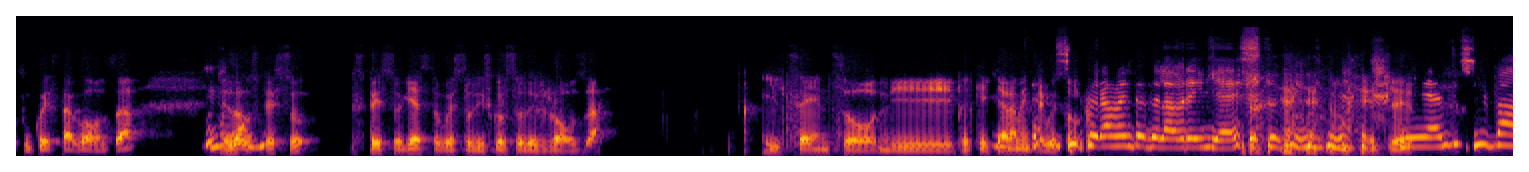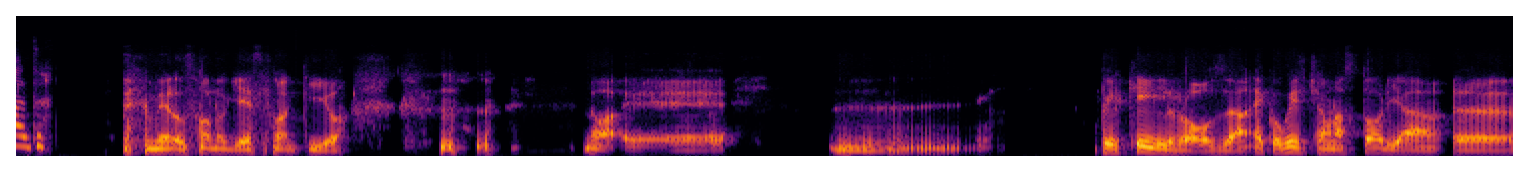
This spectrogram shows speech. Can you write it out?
su questa cosa, mi è stato spesso, spesso chiesto questo discorso del rosa, il senso di... perché chiaramente questo... Sicuramente te l'avrei chiesto, quindi eh, certo. mi hai anticipato. Me lo sono chiesto anch'io. no, eh, mh, perché il rosa? Ecco, qui c'è una storia, eh,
